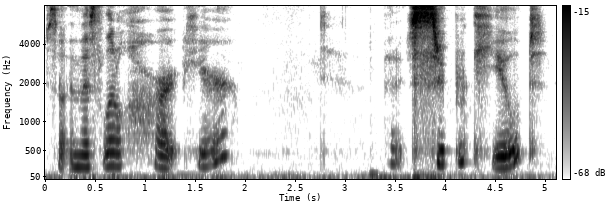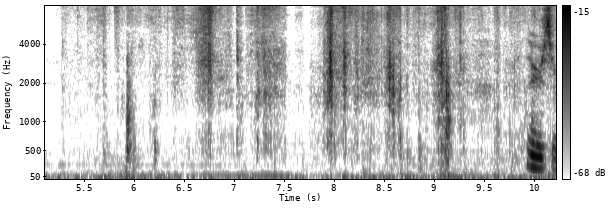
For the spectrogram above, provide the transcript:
So, in this little heart here, but it's super cute. There's a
